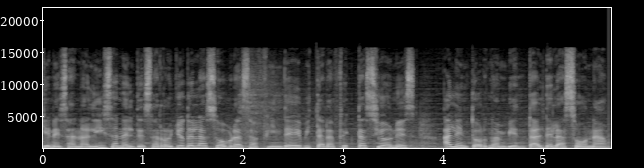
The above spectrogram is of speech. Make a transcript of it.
quienes analizan el desarrollo de las obras a fin de evitar afectaciones al entorno ambiental de la zona.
